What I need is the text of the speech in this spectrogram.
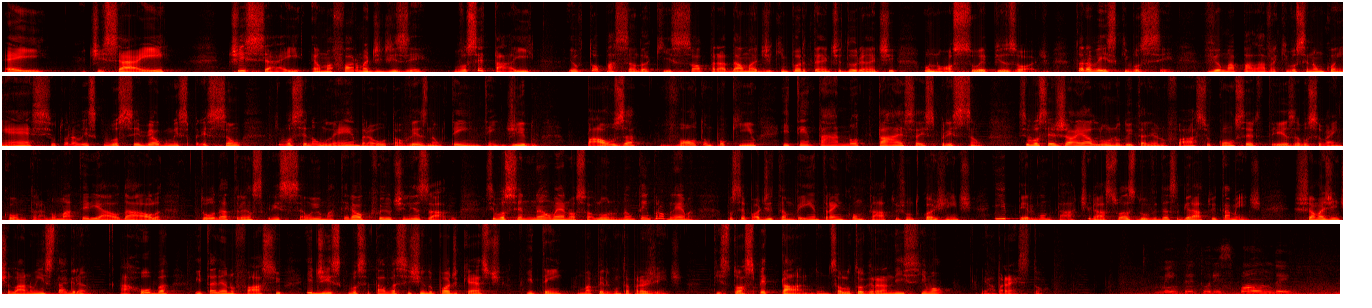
Ehi, ci sei? Ci sei é uma forma de dizer: você tá aí? Eu estou passando aqui só para dar uma dica importante durante o nosso episódio. Toda vez que você vê uma palavra que você não conhece, ou toda vez que você vê alguma expressão que você não lembra ou talvez não tenha entendido, pausa, volta um pouquinho e tenta anotar essa expressão. Se você já é aluno do Italiano Fácil, com certeza você vai encontrar no material da aula toda a transcrição e o material que foi utilizado. Se você não é nosso aluno, não tem problema você pode também entrar em contato junto com a gente e perguntar, tirar suas dúvidas gratuitamente. Chama a gente lá no Instagram, arroba e diz que você estava assistindo o podcast e tem uma pergunta para a gente. Ti sto aspettando. Un saluto grandissimo e a presto. Mentre tu risponde,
